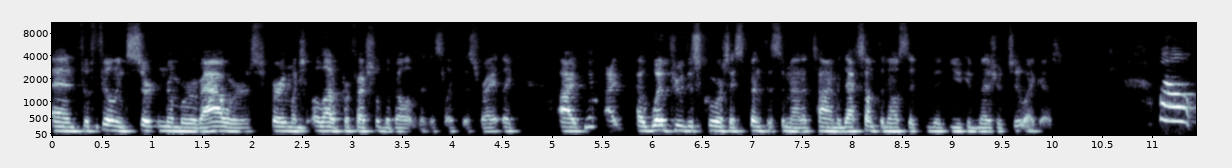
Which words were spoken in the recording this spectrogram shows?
and fulfilling certain number of hours. Very much a lot of professional development is like this, right? Like I, Yeah. I, I went through this course, I spent this amount of time, and that's something else that, that you can measure too, I guess. Well,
